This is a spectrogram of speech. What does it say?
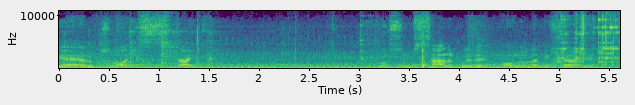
yeah, it looks like steak. Got some salad with it. Hold on, let me show you.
